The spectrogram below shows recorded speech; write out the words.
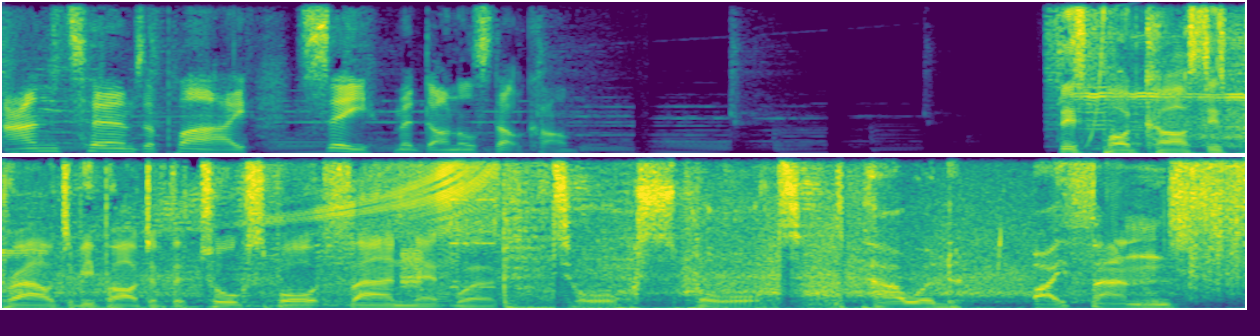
and terms apply. See McDonald's.com. This podcast is proud to be part of the TalkSport Fan Network. Talk Sport. Powered by fans.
